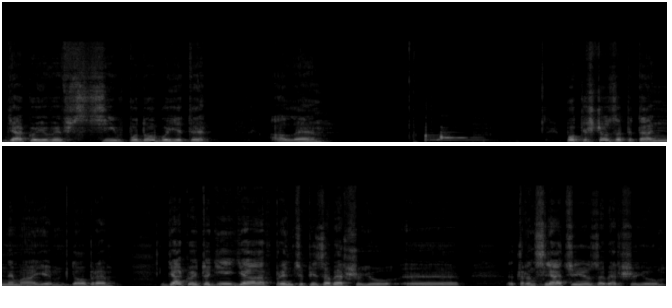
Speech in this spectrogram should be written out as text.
Дякую, ви всі вподобаєте, але поки що запитань немає. Добре. Дякую. Тоді я, в принципі, завершую е, трансляцію, завершую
